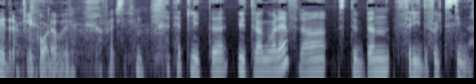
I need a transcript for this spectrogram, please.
videre. Slik går det over flere sider. Et lite utdrag var det fra stubben Frydefullt sinne.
